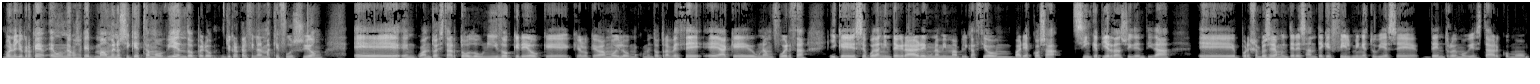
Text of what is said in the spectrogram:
Bueno, yo creo que es una cosa que más o menos sí que estamos viendo, pero yo creo que al final, más que fusión, eh, en cuanto a estar todo unido, creo que, lo que vamos y lo hemos comentado otras veces es a que unan fuerza y que se puedan integrar en una misma aplicación varias cosas sin que pierdan su identidad. Eh, por ejemplo, sería muy interesante que Filming estuviese dentro de Movistar como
